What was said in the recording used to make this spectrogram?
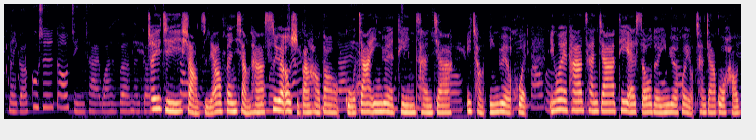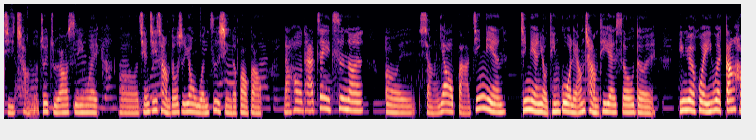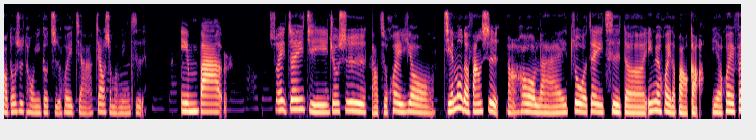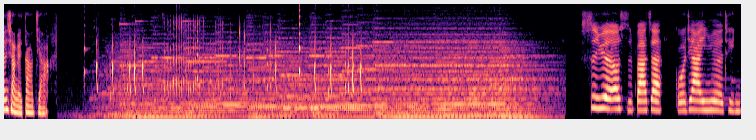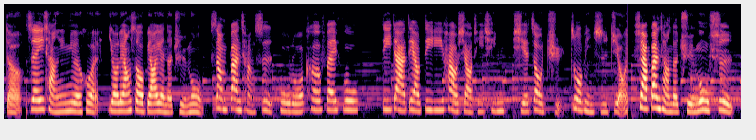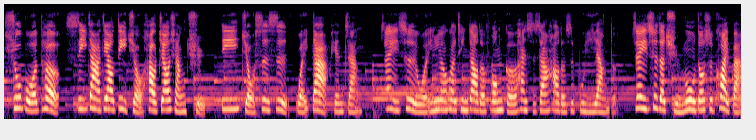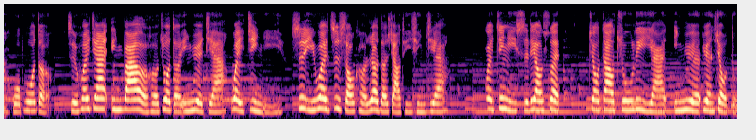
每个故事都精彩万分。每个这一集小子要分享他四月二十八号到国家音乐厅参加一场音乐会，因为他参加 TSO 的音乐会有参加过好几场的，最主要是因为呃前几场都是用文字型的报告，然后他这一次呢，呃想要把今年今年有听过两场 TSO 的。音乐会，因为刚好都是同一个指挥家，叫什么名字？英巴尔。所以这一集就是老子会用节目的方式，然后来做这一次的音乐会的报告，也会分享给大家。四月二十八在。国家音乐厅的这一场音乐会有两首表演的曲目，上半场是普罗科菲夫 D 大调第一号小提琴协奏曲作品十九，下半场的曲目是舒伯特 C 大调第九号交响曲第九四四伟大篇章。这一次我音乐会听到的风格和十三号的是不一样的。这一次的曲目都是快板、活泼的。指挥家英巴尔合作的音乐家魏静怡是一位炙手可热的小提琴家。魏静怡十六岁就到茱莉亚音乐院就读，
